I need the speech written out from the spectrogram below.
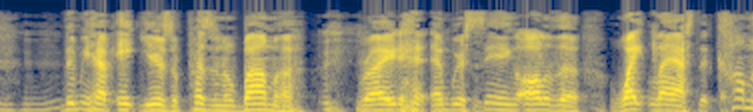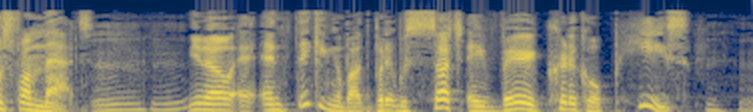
Mm-hmm. Then we have eight years of President Obama, right? and we're seeing all of the white lash that comes from that. Mm-hmm. You know, and, and thinking about it, but it was such a very critical piece mm-hmm.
